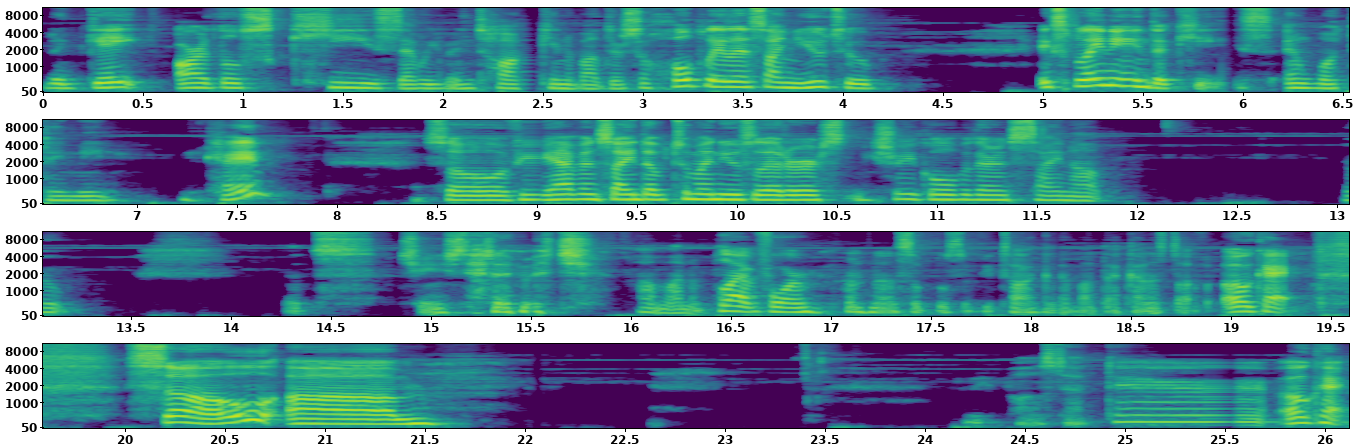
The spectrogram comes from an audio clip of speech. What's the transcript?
the gate are those keys that we've been talking about. There's a whole playlist on YouTube explaining the keys and what they mean. Okay, so if you haven't signed up to my newsletters, make sure you go over there and sign up. Nope. Let's change that image. I'm on a platform. I'm not supposed to be talking about that kind of stuff. Okay. So, um, Let me pause that there. Okay.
